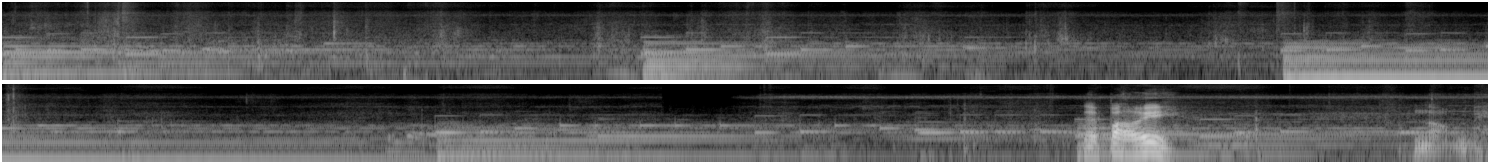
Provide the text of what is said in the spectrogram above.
¿De ahí? No, hombre.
